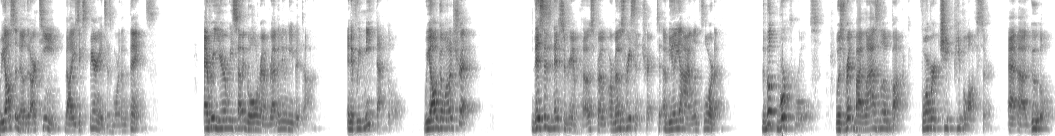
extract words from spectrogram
We also know that our team values experiences more than things. Every year we set a goal around revenue and EBITDA. And if we meet that goal, we all go on a trip. This is an Instagram post from our most recent trip to Amelia Island, Florida. The book Work Rules was written by Laszlo Bock, former chief people officer at uh, Google.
